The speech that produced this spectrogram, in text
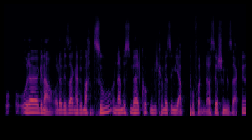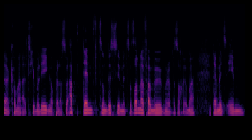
o- Oder genau, oder wir sagen halt, wir machen zu und dann müssen wir halt gucken, wie können wir es irgendwie abpuffern. Da hast du ja schon gesagt, ne? Da kann man halt sich überlegen, ob man das so abdämpft, so ein bisschen mit so Sondervermögen oder was auch immer, damit es eben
